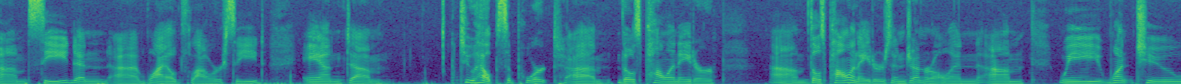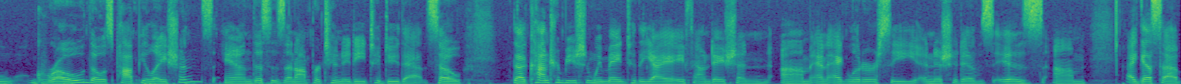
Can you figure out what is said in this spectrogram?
um, seed and uh, wildflower seed and um, to help support um, those pollinator. Um, those pollinators in general, and um, we want to grow those populations, and this is an opportunity to do that. So, the contribution we made to the IAA Foundation um, and ag literacy initiatives is, um, I guess, a,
